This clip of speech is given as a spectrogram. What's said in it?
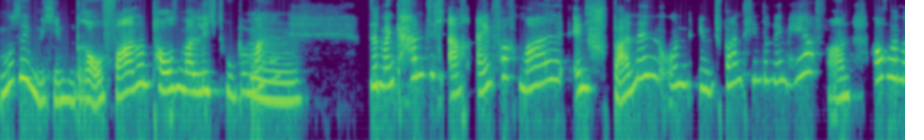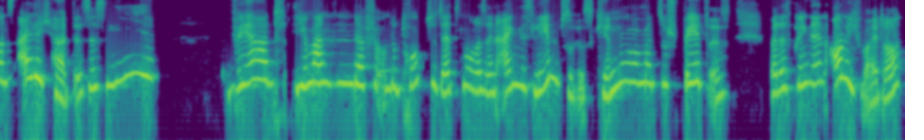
muss eben nicht hinten drauf fahren und tausendmal Lichthupe machen. Mhm. Denn man kann sich auch einfach mal entspannen und entspannt hinter dem herfahren. Auch wenn man es eilig hat. Es ist nie wert, jemanden dafür unter Druck zu setzen oder sein eigenes Leben zu riskieren, nur wenn man zu spät ist. Weil das bringt einen auch nicht weiter.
